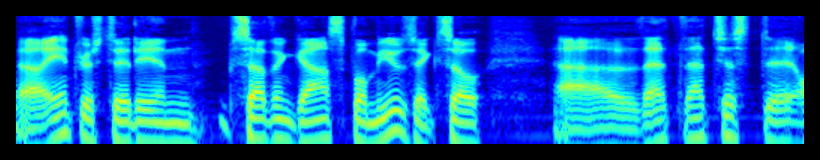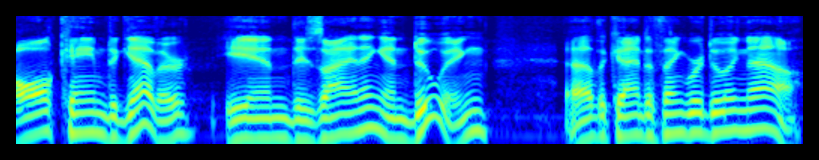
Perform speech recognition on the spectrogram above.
uh, interested in Southern gospel music. So uh, that that just uh, all came together in designing and doing uh, the kind of thing we're doing now.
